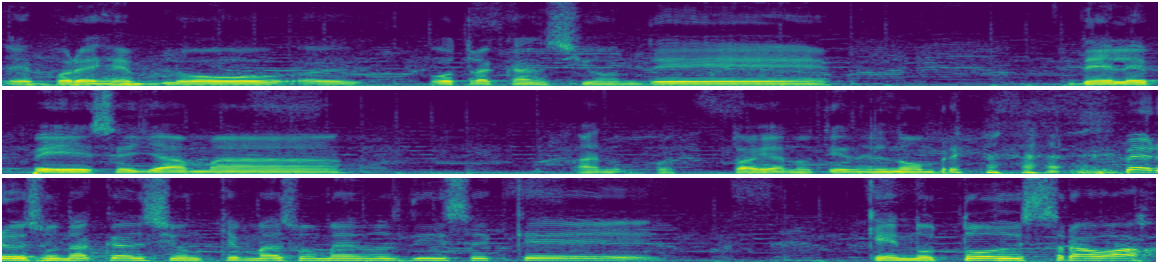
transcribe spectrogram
Eh, por ejemplo, eh, otra canción de del EP se llama ah, no, pues, todavía no tiene el nombre, pero es una canción que más o menos dice que que no todo es trabajo,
